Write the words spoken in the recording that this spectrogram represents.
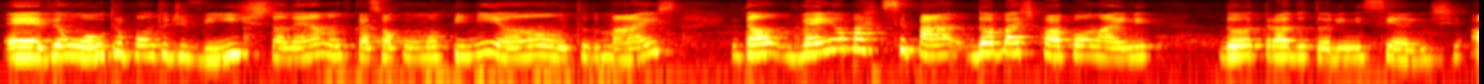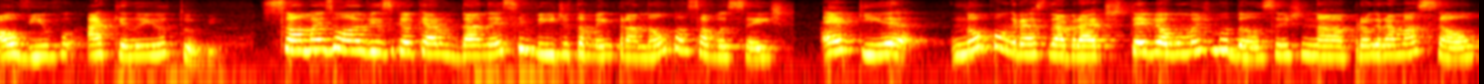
é, ver um outro ponto de vista, né? Não ficar só com uma opinião e tudo mais. Então, venham participar do bate-papo online do Tradutor Iniciante ao vivo aqui no YouTube. Só mais um aviso que eu quero dar nesse vídeo também para não cansar vocês é que no Congresso da Bratis teve algumas mudanças na programação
